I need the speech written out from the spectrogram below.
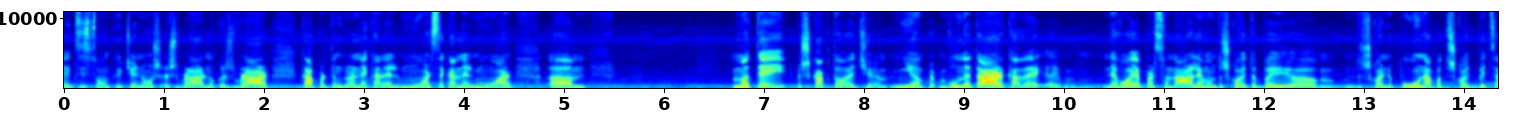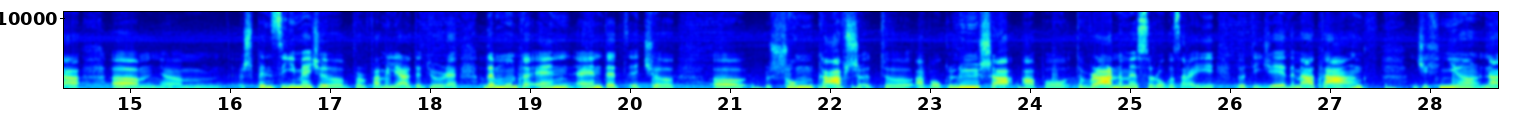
ekziston ky qenush, është vrarë, nuk është vrarë, ka për të ngrënë, e kanë elmuar, s'e kanë elmuar, ë, Më tej shkaktohet që një vullnetar ka dhe nevoja personale, mund të shkojë të bëj të shkojë në punë apo të shkojë të bëj ca shpenzime që për familjarët e tyre dhe mund të ndodhë që shumë kafshë të apo klysha apo të vrarë në mes rrugës ai do t'i gjejë dhe me atë ankth gjithnjë na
